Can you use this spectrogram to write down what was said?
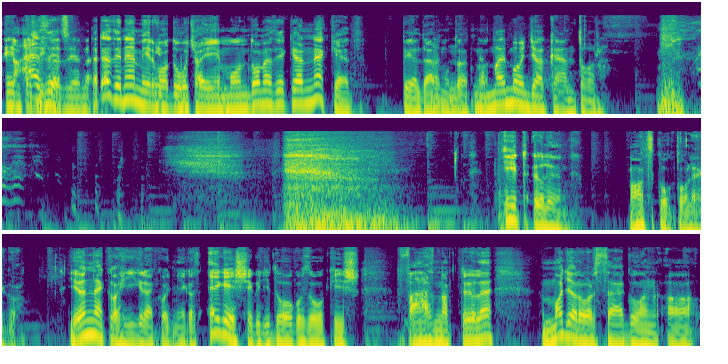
Na ezért, azért- tehát ezért nem mérvadó, hogyha én mondom, ezért kell neked példát mutatnod. Majd mondja a kántor. Itt ölünk, Mackó kollega. Jönnek a hírek, hogy még az egészségügyi dolgozók is fáznak tőle. Magyarországon a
